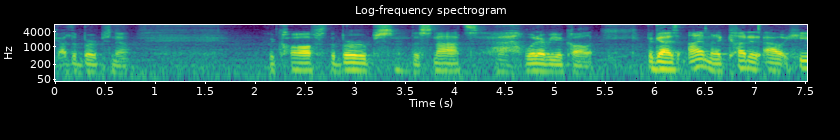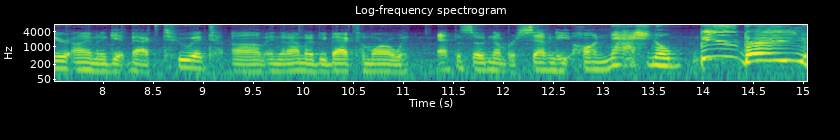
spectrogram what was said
Got the burps now. The coughs, the burps, the snots, ah, whatever you call it. But guys, I'm going to cut it out here. I'm going to get back to it. Um, and then I'm going to be back tomorrow with episode number 70 on National Beer Day.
